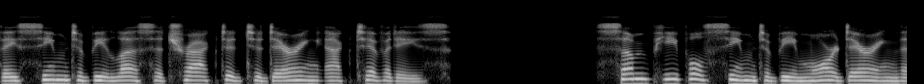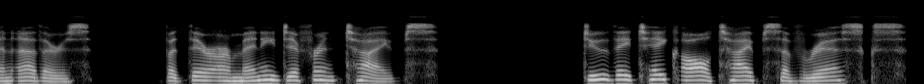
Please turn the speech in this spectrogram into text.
they seem to be less attracted to daring activities. Some people seem to be more daring than others, but there are many different types. Do they take all types of risks?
